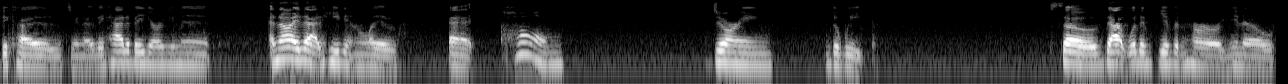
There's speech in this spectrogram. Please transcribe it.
because, you know, they had a big argument. And not only that, he didn't live at home during the week. So that would have given her, you know,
